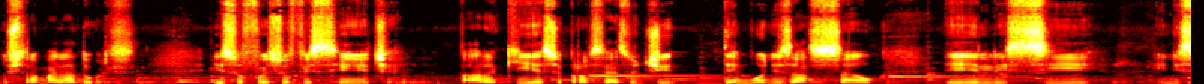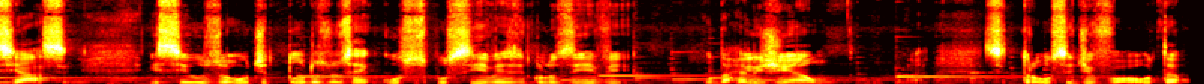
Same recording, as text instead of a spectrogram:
dos Trabalhadores. Isso foi suficiente para que esse processo de demonização ele se iniciasse e se usou de todos os recursos possíveis, inclusive o da religião. Né? Se trouxe de volta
